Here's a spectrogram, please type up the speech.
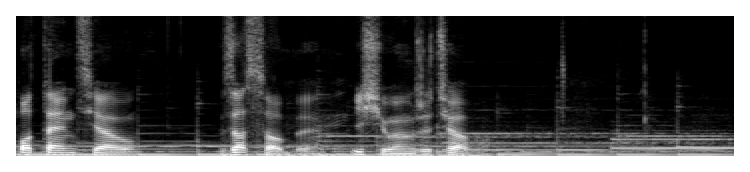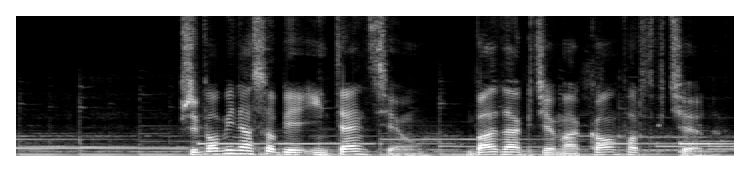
potencjał, zasoby i siłę życiową. Przypomina sobie intencję, bada gdzie ma komfort w ciele.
